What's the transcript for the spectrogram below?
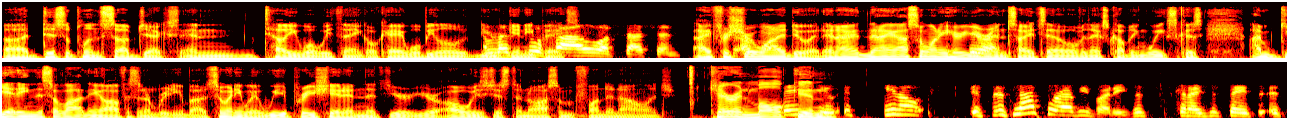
uh, disciplined subjects and tell you what we think. Okay. We'll be little, And your let's guinea do a pigs. follow up session. I for sure Okay. want to do it, and I, then I also want to hear your Sure. insights uh, over the next couple of weeks because I'm getting this a lot in the office and I'm reading about it. So anyway, we appreciate it, and that you're you're always just an awesome fund of knowledge. Karen Thank Malkin. you. It's, you know, it's, it's not for everybody. Just can I just say, it's, it's,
